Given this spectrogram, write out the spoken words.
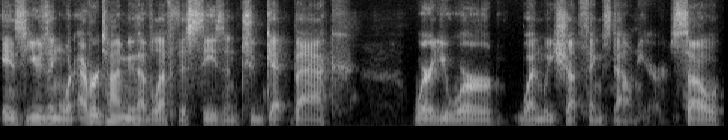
is using whatever time you have left this season to get back where you were when we shut things down here. So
